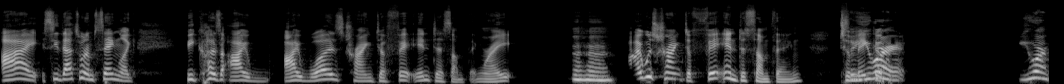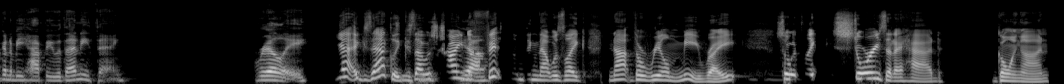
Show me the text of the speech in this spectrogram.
I see. That's what I'm saying. Like because I I was trying to fit into something, right? Mm-hmm. I was trying to fit into something to so make you a- weren't you weren't going to be happy with anything, really. Yeah, exactly. Because I mm-hmm. was trying Yeah. to fit something that was like not the real me, right? Mm-hmm. So it's like stories that I had going on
